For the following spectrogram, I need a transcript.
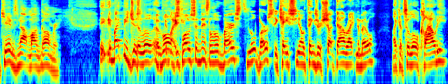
Gibbs not Montgomery? It, it might be just A little, a little might- explosiveness, a little burst. a little burst in case, you know, things are shut down right in the middle, like it's a little cloudy.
